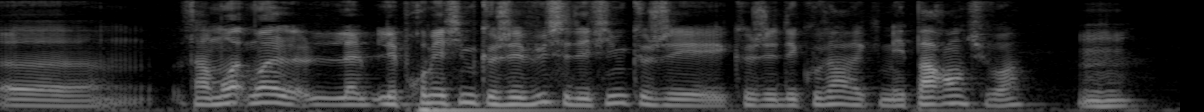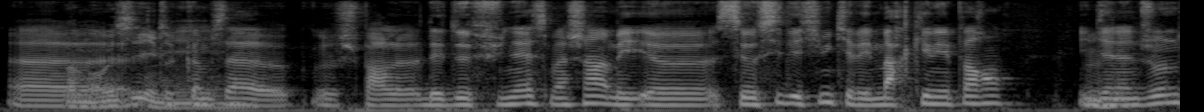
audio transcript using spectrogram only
Enfin, moi, moi la- les premiers films que j'ai vus, c'est des films que j'ai que j'ai découverts avec mes parents, tu vois. mhm. Bah, moi aussi, des trucs mais- comme ça. je parle des deux Funès, machin, mais c'est aussi des films qui avaient marqué mes parents. Indiana Mhm. Jones,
